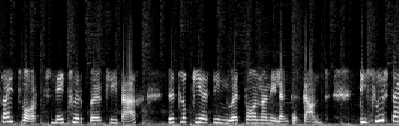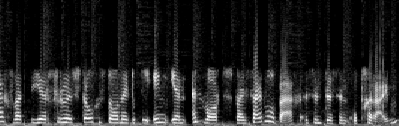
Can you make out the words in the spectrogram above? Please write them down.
suidwaarts net voor Berkeley weg. Dit blokkeer die noodbaan aan die linkerkant. Die voertuig wat weer vroeër stil gestaan het op die N1 inwaarts by Suidelberg is intussen opgeruim.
